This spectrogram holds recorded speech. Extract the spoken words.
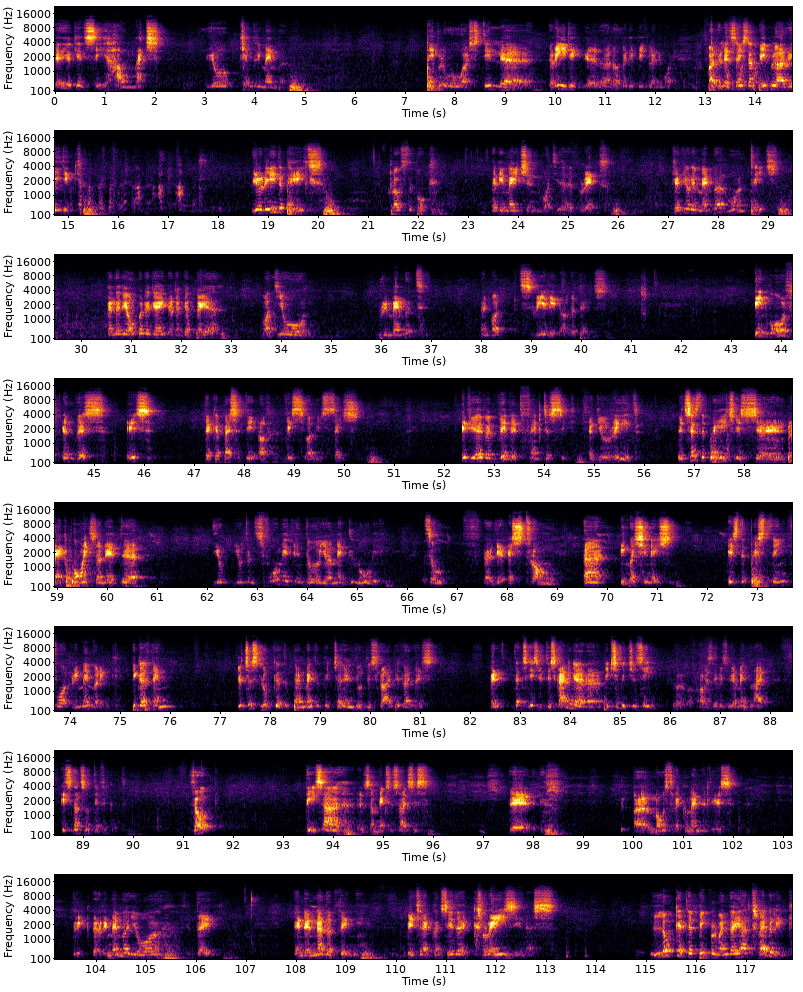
There you can see how much you can remember. People who are still uh, reading, there are not many people anymore, but let's say some people are reading. You read a page, close the book, and imagine what you have read. Can you remember one page? And then you open again and compare what you remembered and what's really on the page. Involved in this is the capacity of visualization. If you have a vivid fantasy and you read, it's just a page with uh, black points on it. Uh, you, you transform it into your mental movie. So uh, the, a strong uh, imagination is the best thing for remembering because then you just look at the mental picture and you describe it like this. And that's easy. Describing a, a picture which you see, uh, obviously with your mental eye, it's not so difficult. So, these are some exercises. The uh, most recommended is re uh, remember your day. And another thing, which I consider craziness, look at the people when they are traveling.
